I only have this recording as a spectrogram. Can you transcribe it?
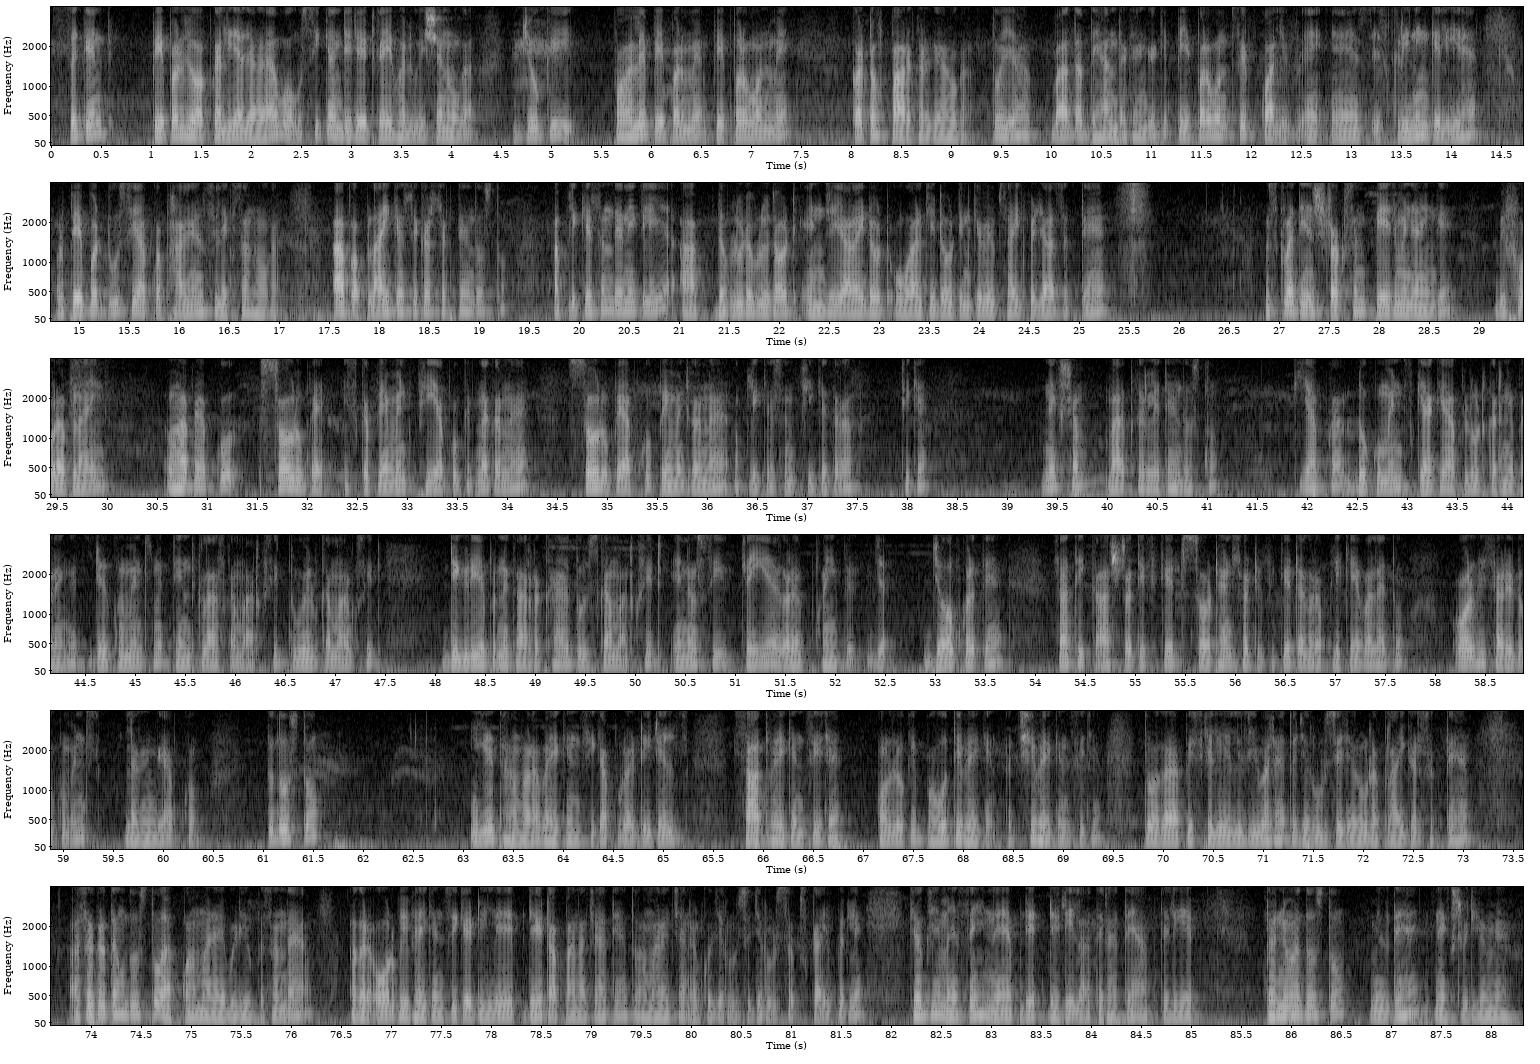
सेकेंड पेपर जो आपका लिया जा रहा है, वो उसी कैंडिडेट का इवैल्यूएशन होगा, जो कि पहले पेपर में पेपर वन में कट ऑफ़ पार कर गया होगा। तो यह बात आप ध्यान रखेंगे कि पेपर वन सिर्फ़ क्वालिफाई स्क्रीनिंग के लिए है और पेपर टू से आपका फाइनल सिलेक्शन होगा। आप अप्लाई कैसे कर सकते हैं दोस्तों? अप्लीकेशन देने के लिए आप www.njri.org.in के वेबसाइट पर जा सकते हैं। उसके बाद इंस्ट्रक्शन पेज में जाएँगे बिफोर अप्लाइंग वहाँ पे आपको सौ रुपये इसका पेमेंट फ़ी आपको कितना करना है? सौ रुपये आपको पेमेंट करना है अप्लीकेशन फ़ी के तरफ़। ठीक है? नेक्स्ट हम बात कर लेते हैं दोस्तों कि आपका डॉक्यूमेंट्स क्या क्या अपलोड करने पड़ेंगे। डॉक्यूमेंट्स में टेंथ क्लास का मार्कशीट ट्वेल्व का मार्कशीट डिग्री अपन ने कार रखा है तो उसका मार्कशीट एनओसी चाहिए अगर आप कहीं पर जॉब करते हैं। साथ ही caste certificate shorthand certificate अगर अप्लीकेबल है तो और भी सारे डॉक्यूमेंट्स लगेंगे आपको। तो दोस्तों, ये था हमारा वैकेंसी का पूरा डिटेल्स सात वैकेंसीज है। और जो कि बहुत ही वैकें अच्छी वैकेंसी है। तो अगर आप इसके लिए एलिजिबल हैं तो ज़रूर से ज़रूर अप्लाई कर सकते हैं। आशा करता हूँ दोस्तों, आपको हमारा ये वीडियो पसंद आया। अगर और भी वैकेंसी के डिले अपडेट आप पाना चाहते हैं तो हमारे चैनल को ज़रूर से ज़रूर सब्सक्राइब कर लें, क्योंकि हम ऐसे ही नए अपडेट डेली लाते रहते हैं आपके लिए। धन्यवाद दोस्तों, मिलते हैं नेक्स्ट वीडियो में।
